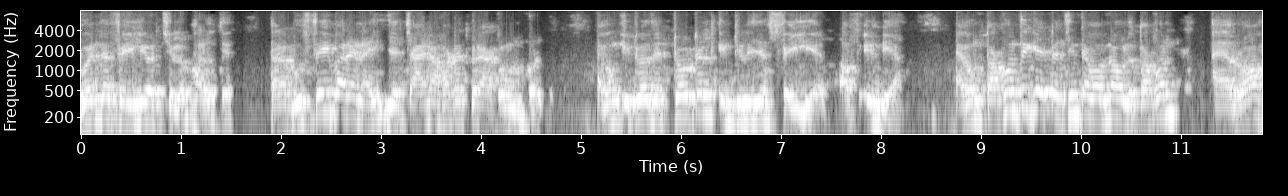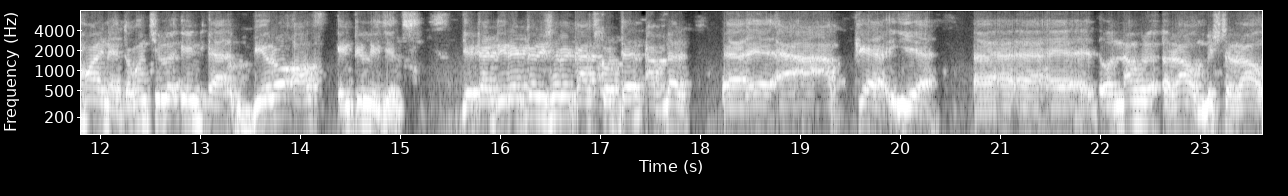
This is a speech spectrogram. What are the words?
গোয়েন্দা ফেলিয়ার ছিল ভারতের। তারা বুঝতেই পারে নাই যে চায়না হঠাৎ করে আক্রমণ করবে। এবং it was a total intelligence failure of India এবং তখন থেকে একটা চিন্তা ভাবনা হলো, তখন র হয় নাই, তখন ছিল ব্যুরো অফ ইন্টেলিজেন্স যেটা ডিরেক্টর হিসেবে কাজ করতেন আপনার ইয়ে ওর নাম হলো রাও মিস্টার রাও।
